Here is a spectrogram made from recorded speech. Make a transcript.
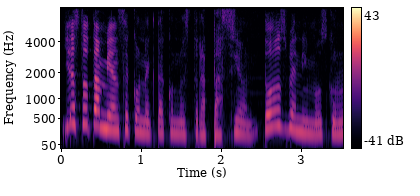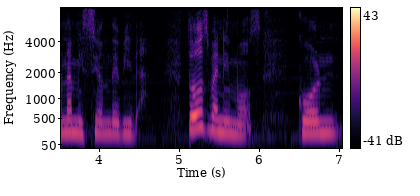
y esto también se conecta con nuestra pasión. Todos venimos con una misión de vida. Todos venimos con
